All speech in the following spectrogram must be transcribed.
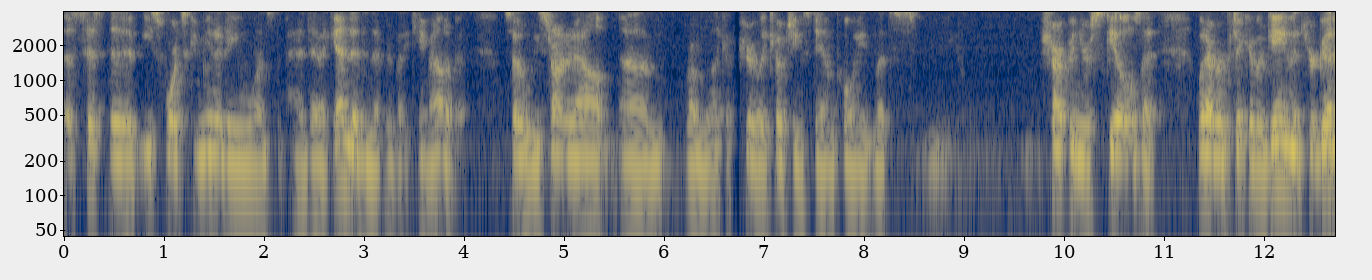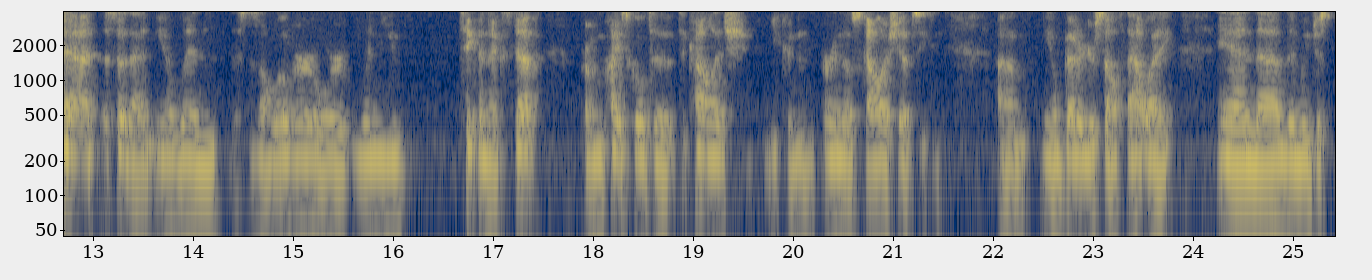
assist the esports community once the pandemic ended and everybody came out of it. So we started out um, from like a purely coaching standpoint. Let's sharpen your skills at whatever particular game that you're good at so that, you know, when this is all over or when you take the next step, from high school to, to college. You can earn those scholarships. You can, um, you know, better yourself that way. And uh, then we just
